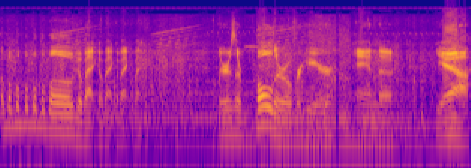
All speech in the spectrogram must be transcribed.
Go back, go back, go back, go back. There's a boulder over here, and, uh, yeah.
